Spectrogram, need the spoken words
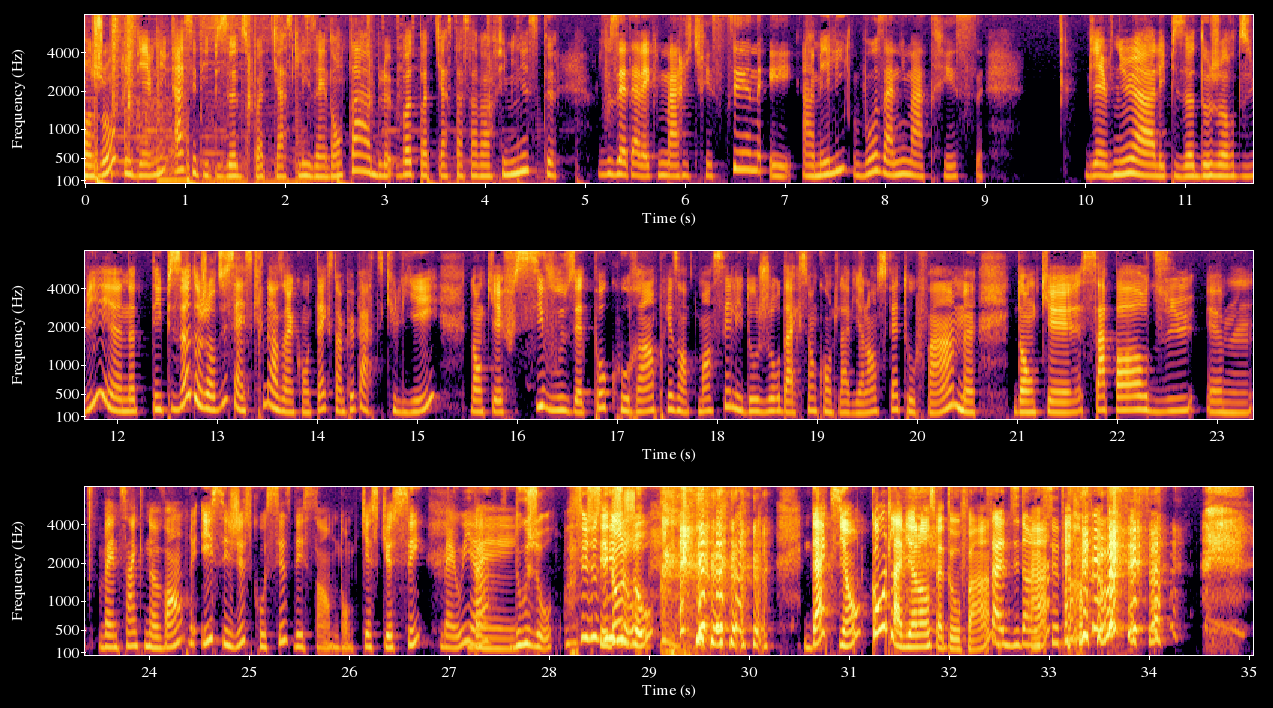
Bonjour et bienvenue à cet épisode du podcast Les Indomptables, votre podcast à saveur féministe. Vous êtes avec Marie-Christine et Amélie, vos animatrices. Bienvenue à l'épisode d'aujourd'hui. Euh, Notre épisode d'aujourd'hui s'inscrit dans un contexte un peu particulier. Donc, euh, si vous n'êtes pas au courant, présentement, c'est les 12 jours d'action contre la violence faite aux femmes. Donc, euh, ça part du euh, 25 novembre et c'est jusqu'au 6 décembre. Donc, qu'est-ce que c'est? Ben oui, Ben, hein? 12 jours. C'est juste C'est des 12 jours d'action contre la violence faite aux femmes. Ça le dit dans Hein? le titre. en fait. Ouais, c'est ça.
